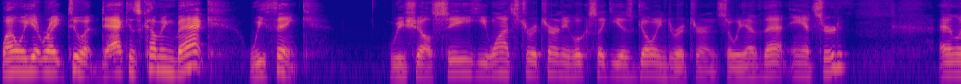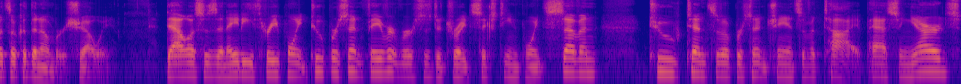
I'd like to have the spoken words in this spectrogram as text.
Why don't we get right to it? Dak is coming back, we think. We shall see. He wants to return. He looks like he is going to return. So we have that answered. And let's look at the numbers, shall we? Dallas is an 83.2% favorite versus Detroit 16.7, two tenths of a percent chance of a tie. Passing yards,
